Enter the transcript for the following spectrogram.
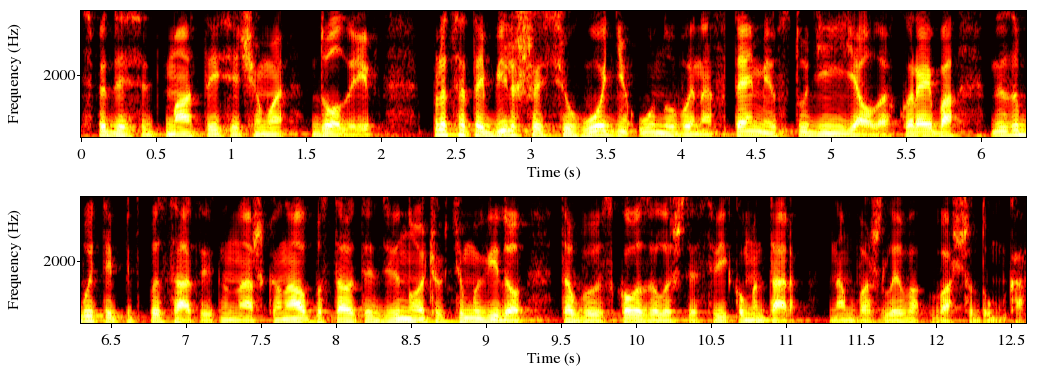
з 50 тисячами доларів. Про це та більше сьогодні у новинах в темі в студії я Олег Корейба. Не забудьте підписатись на наш канал, поставити дзвіночок цьому відео та обов'язково залишити свій коментар. Нам важлива ваша думка.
